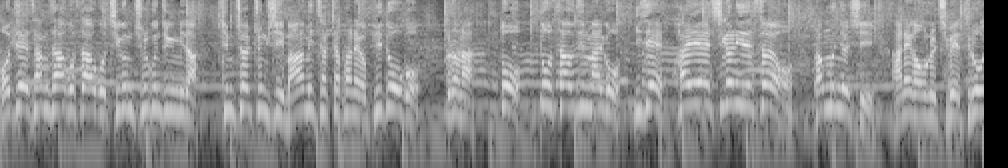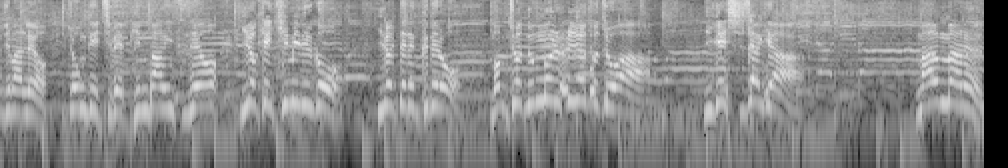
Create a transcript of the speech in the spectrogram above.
어제 상사하고 싸우고 지금 출근 중입니다. 김철중 씨 마음이 착잡하네요. 비도 오고 그러나 또또 싸우진 말고 이제 화해할 시간이 됐어요. 박문열 씨 아내가 오늘 집에 들어오지 말래요. 쫑디 집에 빈 방 있으세요? 이렇게 힘이 들고 이럴 때는 그대로 멈춰 눈물 흘려도 좋아. 이게 시작이야. 마음만은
